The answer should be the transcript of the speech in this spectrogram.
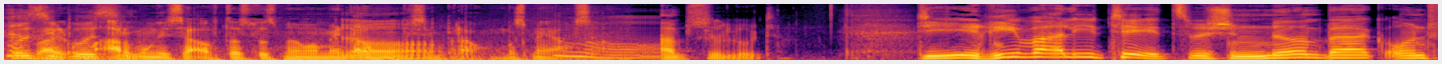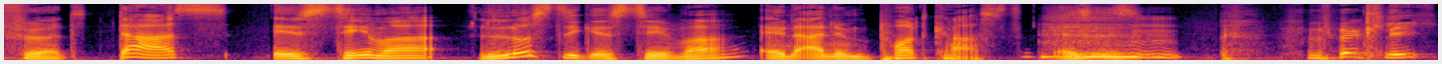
Bussi, weil Bussi. Umarmung ist ja auch das, was wir im Moment auch Oh. ein bisschen brauchen, muss man ja auch sagen. Absolut. Die Rivalität zwischen Nürnberg und Fürth, das ist Thema, lustiges Thema in einem Podcast. Es ist wirklich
